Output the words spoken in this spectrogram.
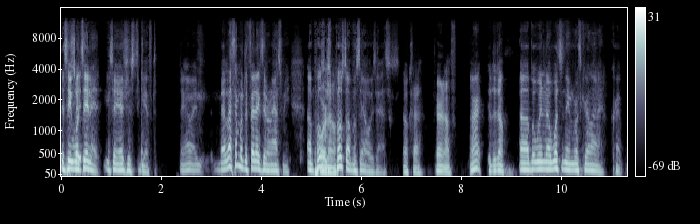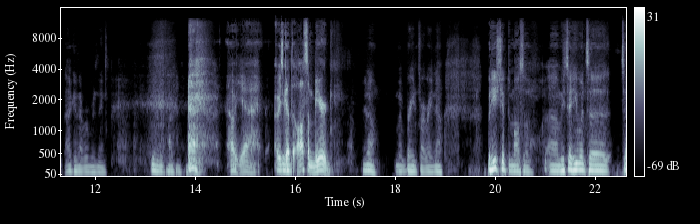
They say You say- what's in it. You say it's just a gift. Like, all right. The last time I went to FedEx, they don't ask me. Um, Or post, no. post office, they always ask. okay, fair enough. All right, good to know. Uh, but when uh, what's his name, North Carolina? Crap, I can never remember his name. He was in the podcast. oh yeah. Oh, he's got the awesome beard. I know my brain fart right now. But he shipped them also. Um, he said he went to to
